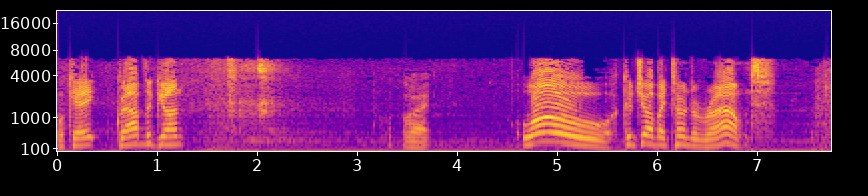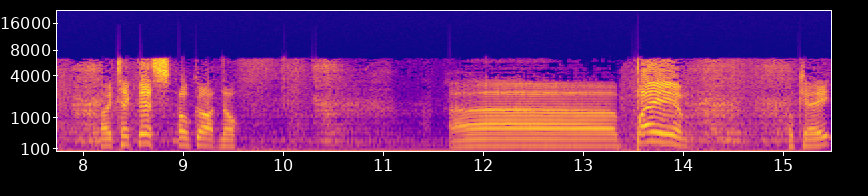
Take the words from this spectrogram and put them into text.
Okay, grab the gun. Alright. Whoa! Good job I turned around. Alright, take this. Oh god, no. Uh, bam! Okay.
